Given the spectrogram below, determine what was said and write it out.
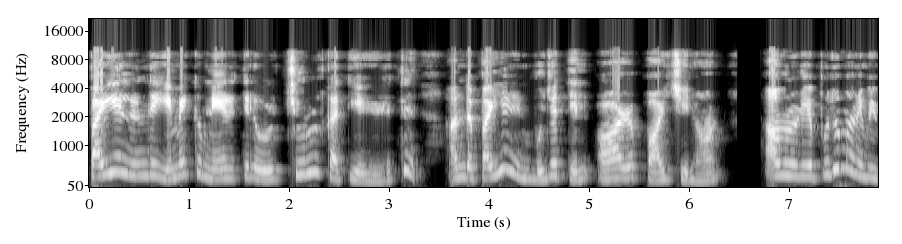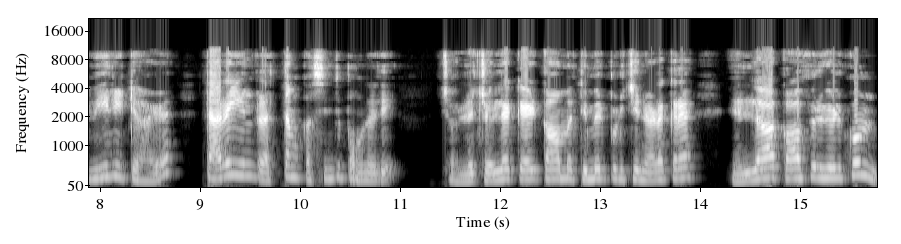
பையிலிருந்து இமைக்கும் நேரத்தில் ஒரு சுருள் கத்தியை இழுத்து அந்த பையனின் புஜத்தில் ஆழ பாய்ச்சினான். அவனுடைய புது மனைவி வீறிட்டு அழ தரையில் ரத்தம் கசிந்து போனது. சொல்ல சொல்ல கேட்காம திமிர் பிடிச்சு நடக்கிற எல்லா காஃபிர்களுக்கும்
